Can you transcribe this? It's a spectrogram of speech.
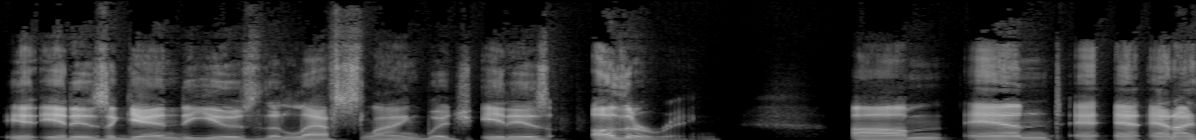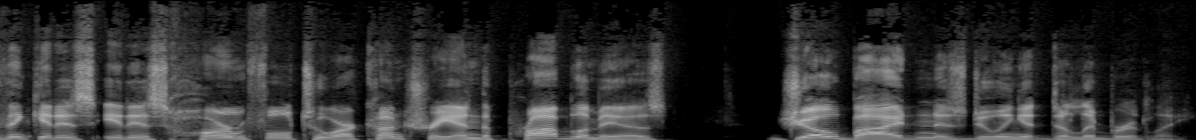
It, it is again to use the left's language. It is othering, um, and, and and I think it is it is harmful to our country. And the problem is, Joe Biden is doing it deliberately.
